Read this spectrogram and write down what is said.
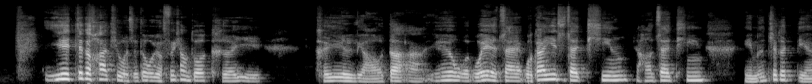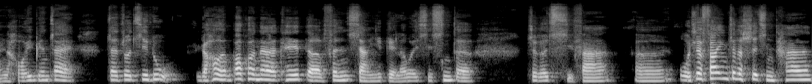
因为这个话题，我觉得我有非常多可以。可以聊的啊，因为我我也在，我刚一直在听，然后在听你们这个点，然后我一边在在做记录，然后包括那个 K 的分享也给了我一些新的这个启发。嗯，我觉得发音这个事情，它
